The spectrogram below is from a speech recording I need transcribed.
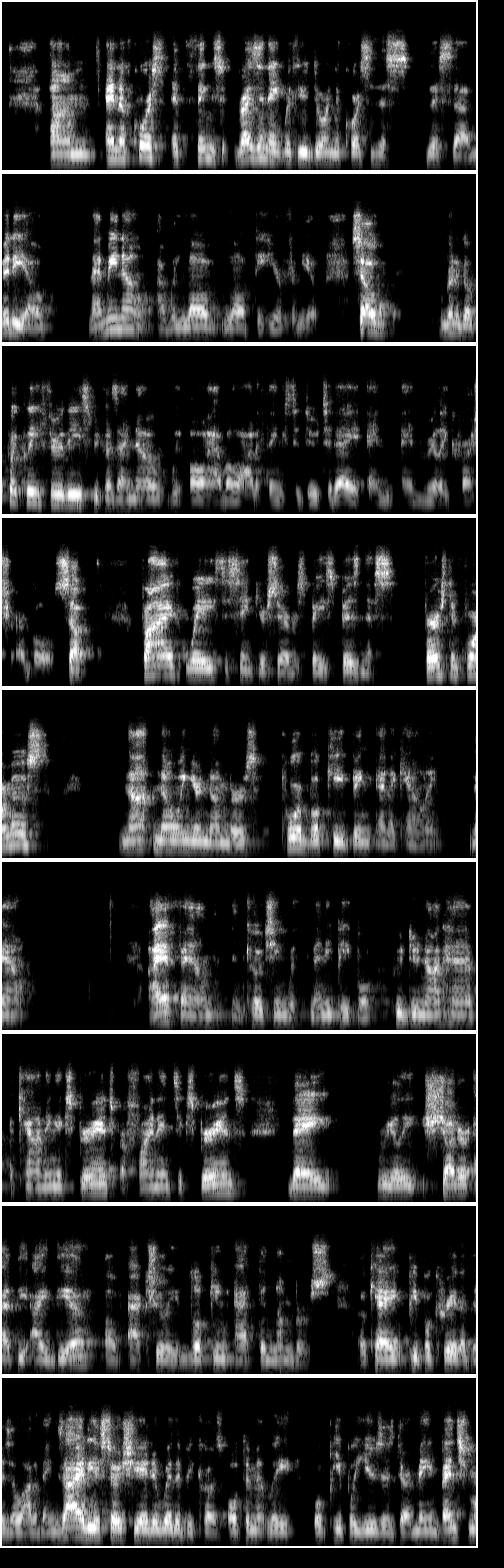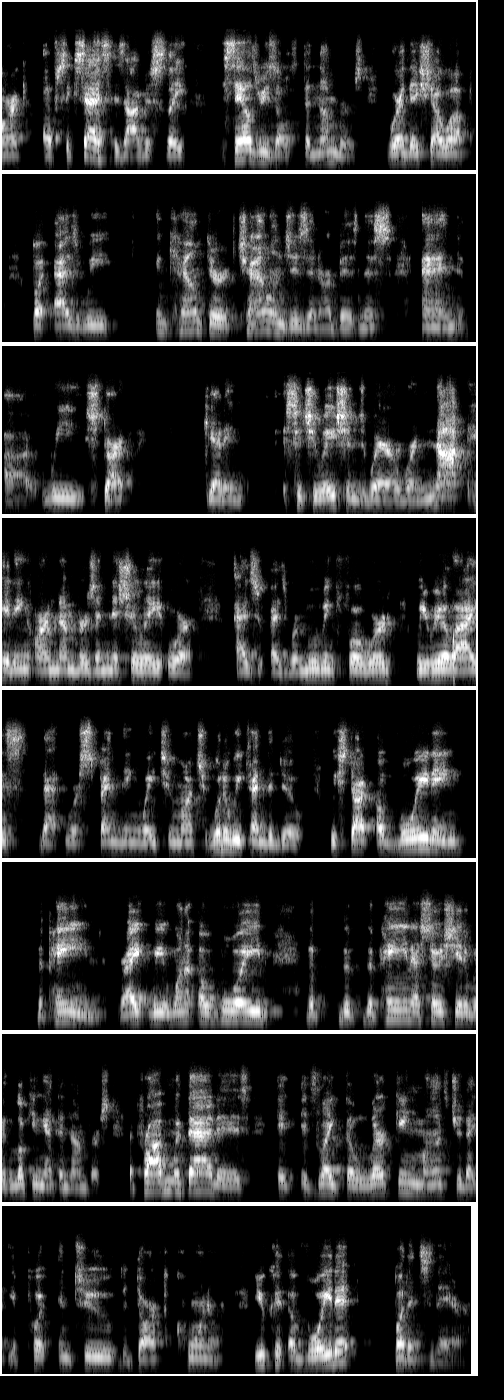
Um, and of course, if things resonate with you during the course of this this uh, video, let me know. I would love love to hear from you. So we're going to go quickly through these because I know we all have a lot of things to do today and, and really crush our goals. So, five ways to sink your service based business. First and foremost, not knowing your numbers, poor bookkeeping and accounting. Now, I have found in coaching with many people who do not have accounting experience or finance experience, they really shudder at the idea of actually looking at the numbers. Okay, people create that there's a lot of anxiety associated with it because ultimately, what people use as their main benchmark of success is obviously the sales results, the numbers, where they show up. But as we encounter challenges in our business and uh, we start getting situations where we're not hitting our numbers initially or as as we're moving forward we realize that we're spending way too much what do we tend to do we start avoiding the pain right we want to avoid the, the the pain associated with looking at the numbers the problem with that is it, it's like the lurking monster that you put into the dark corner you could avoid it but it's there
